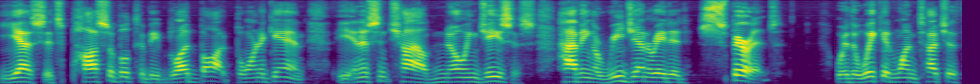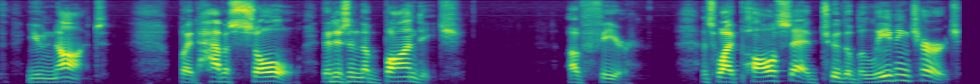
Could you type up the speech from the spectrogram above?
Yes, it's possible to be blood bought, born again, the innocent child knowing Jesus, having a regenerated spirit where the wicked one toucheth you not, but have a soul that is in the bondage of fear. That's why Paul said to the believing church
